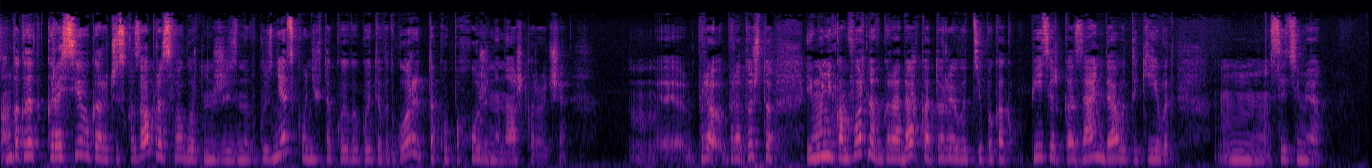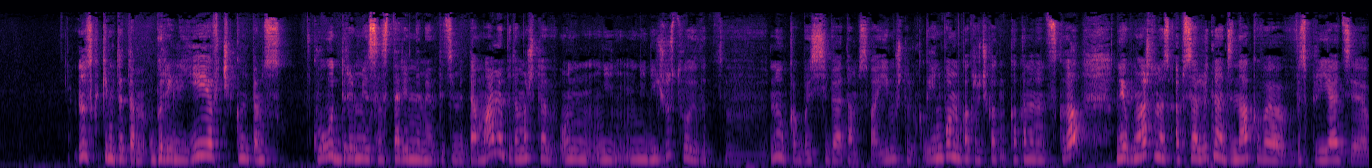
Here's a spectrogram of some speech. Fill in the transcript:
он как-то красиво, короче, сказал про свой город, он же из Новокузнецка, у них такой какой-то вот город, такой похожий на наш, короче, э, про, про то, что ему некомфортно в городах, которые вот типа как Питер, Казань, да, вот такие вот с этими, ну, с какими-то там барельефчиками, там, с кудрями, со старинными вот этими домами, потому что он не, не, чувствует вот, ну, как бы себя там своим, что ли. Я не помню, как, короче, как, как она это сказала, но я поняла, что у нас абсолютно одинаковое восприятие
